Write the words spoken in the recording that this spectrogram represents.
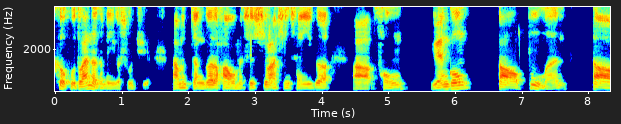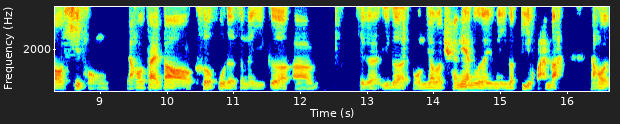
客户端的这么一个数据，那么整个的话我们是希望形成一个啊从员工到部门到系统，然后再到客户的这么一个啊，这个一个我们叫做全链路的这么一个闭环吧。然后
